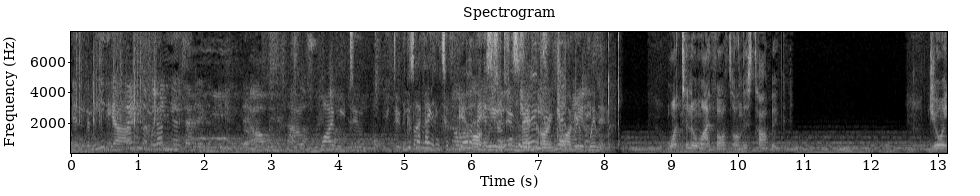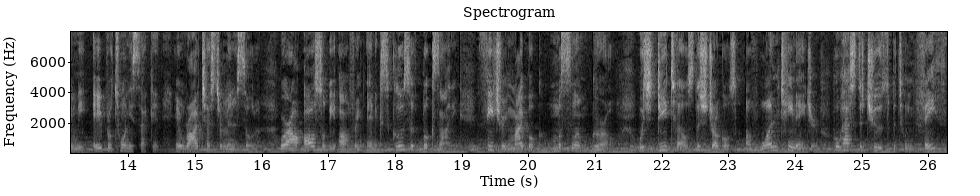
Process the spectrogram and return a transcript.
in the media, feminists Why we do what we do. Because I think to fear partly men are in charge of women. Want to know my thoughts on this topic? Join me April 22nd in Rochester, Minnesota, where I'll also be offering an exclusive book signing featuring my book, Muslim Girl, which details the struggles of one teenager who has to choose between faith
